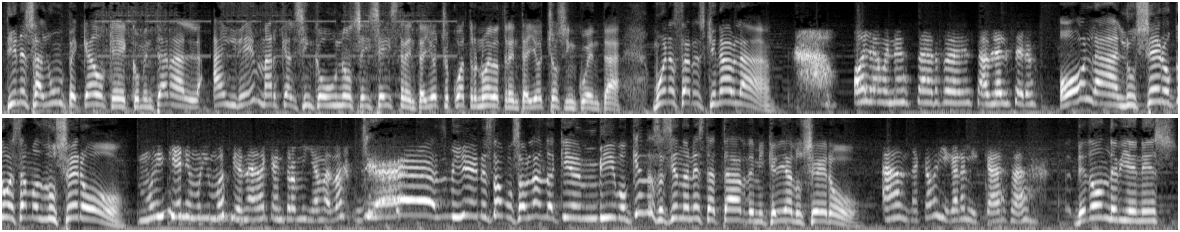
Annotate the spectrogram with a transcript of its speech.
¿Tienes algún pecado que comentar al aire? Marca el 5166-3849-3850. Buenas tardes, ¿quién habla? Hola, buenas tardes. Habla Lucero. Hola, Lucero. ¿Cómo estamos, Lucero? Muy bien y muy emocionada que entró mi llamada. ¡Yes! Bien, estamos hablando aquí en vivo. ¿Qué andas haciendo en esta tarde, mi querida Lucero? Ah, acabo de llegar a mi casa. ¿De dónde vienes?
